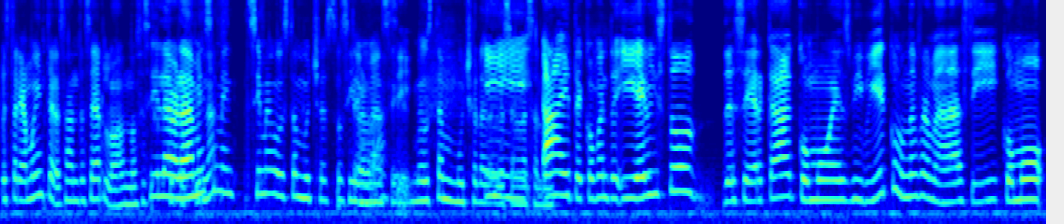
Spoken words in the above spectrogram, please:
Estaría muy interesante hacerlo, no sé Sí, la verdad, a mí sí me, sí me gustan mucho estos Sí, temas. sí. Me gusta mucho la educación en Y, la salud. ay, te comento, y he visto de cerca cómo es vivir con una enfermedad así, cómo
